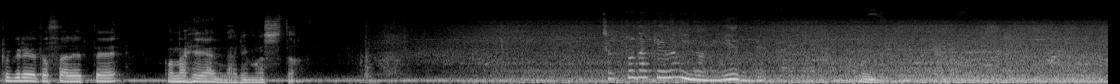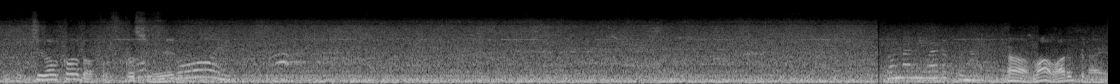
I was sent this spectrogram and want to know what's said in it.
プグレードされてこの部屋になりました。ちょっとだけ海が見えるね。うん。内側からだと少し見える。すごいそんなに悪くないああまあ悪くないよね。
